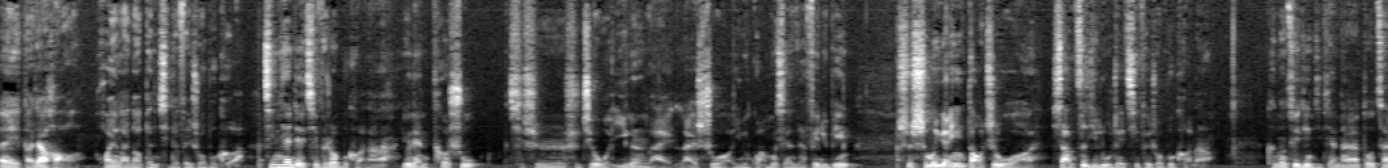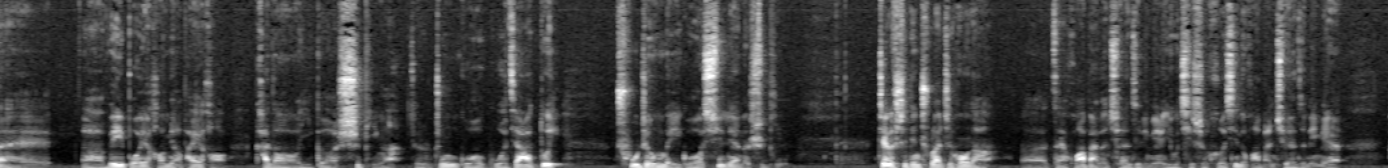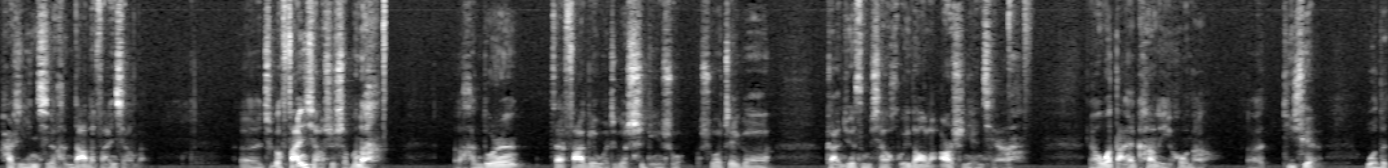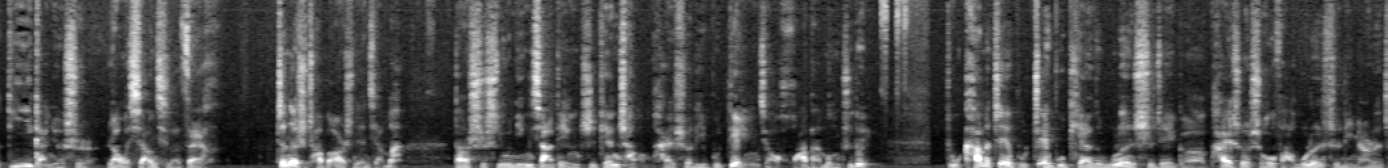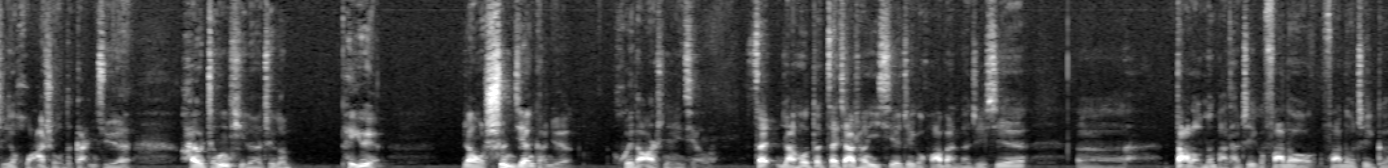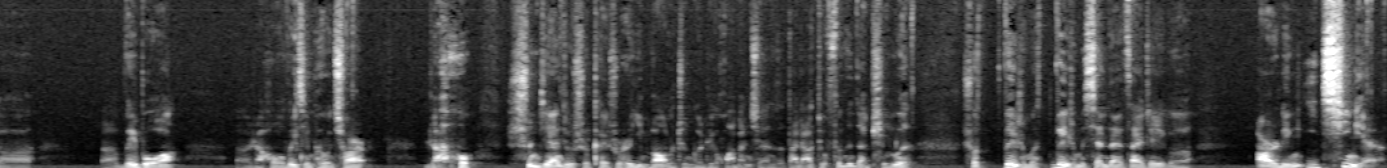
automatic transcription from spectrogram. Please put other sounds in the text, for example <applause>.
哎，大家好，欢迎来到本期的非说不可。今天这期非说不可呢，有点特殊，其实是只有我一个人来来说，因为管木现在在菲律宾。是什么原因导致我想自己录这期非说不可呢？可能最近几天大家都在啊微博也好，秒拍也好，看到一个视频啊，就是中国国家队出征美国训练的视频。这个视频出来之后呢，呃，在滑板的圈子里面，尤其是核心的滑板圈子里面，还是引起了很大的反响的。呃，这个反响是什么呢？很多人在发给我这个视频说说这个感觉怎么像回到了二十年前啊？然后我打开看了以后呢，呃，的确，我的第一感觉是让我想起了在真的是差不多二十年前吧，当时是由宁夏电影制片厂拍摄了一部电影叫《滑板梦之队》。我看了这部这部片子，无论是这个拍摄手法，无论是里面的这些滑手的感觉，还有整体的这个配乐。让我瞬间感觉回到二十年以前了，再然后再再加上一些这个滑板的这些呃大佬们把他这个发到发到这个呃微博呃然后微信朋友圈然后瞬间就是可以说是引爆了整个这个滑板圈子，大家就纷纷在评论说为什么为什么现在在这个二零一七年。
